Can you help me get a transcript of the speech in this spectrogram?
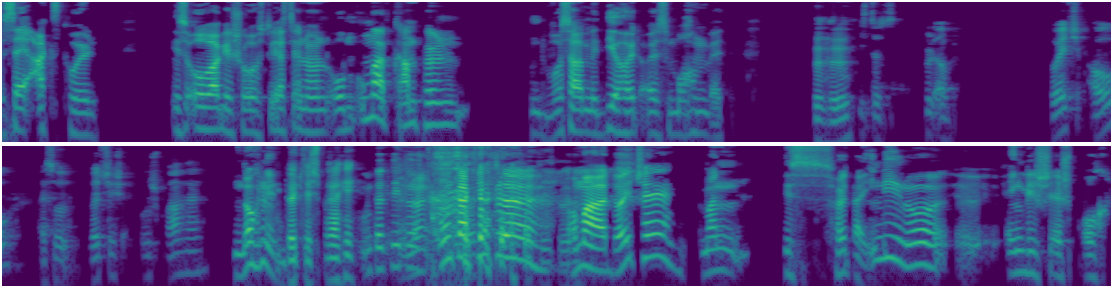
seine Axt holen ins Obergeschoss. Du erst ihn dann oben umtrampeln und was er mit dir halt alles machen wird. Mhm. Ist das auf Deutsch auch? Also deutsche Aussprache? Noch nicht. Deutsche Sprache. Untertitel? Ne, Untertitel haben wir Deutsche, man ist halt ein Indie, nur äh, englische Sprache.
